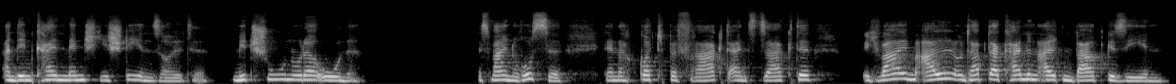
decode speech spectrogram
an dem kein Mensch je stehen sollte mit Schuhen oder ohne. Es war ein Russe, der nach Gott befragt einst sagte, ich war im All und hab da keinen alten Bart gesehen.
